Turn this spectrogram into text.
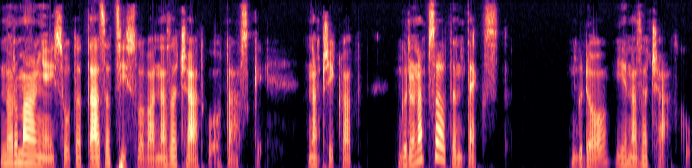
Normálně jsou ta tázací slova na začátku otázky. Například, kdo napsal ten text? Kdo je na začátku?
